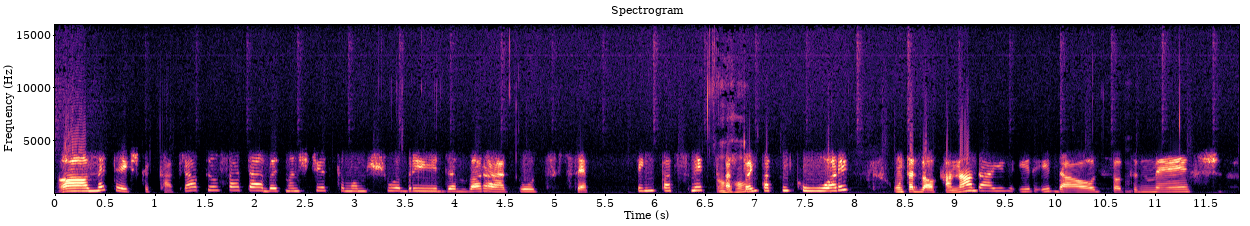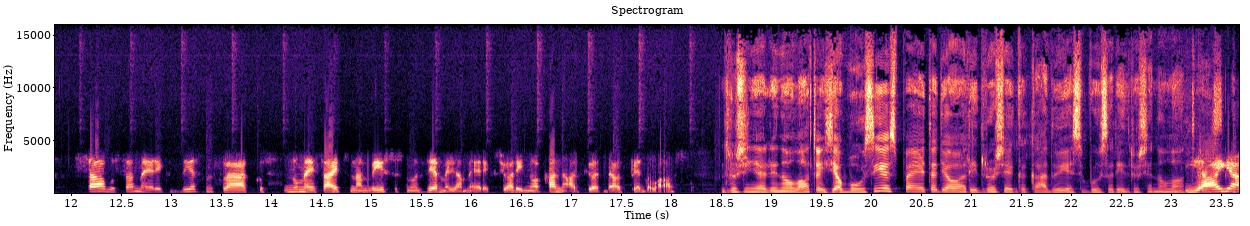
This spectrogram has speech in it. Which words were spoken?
Uh, neteikšu, ka katrā pilsētā, bet man šķiet, ka mums šobrīd varētu būt 17, Aha. 18 kori. Un tad vēl Kanādā ir, ir, ir daudz. Tad mēs savus Amerikas dziesmu svētkus, nu, mēs aicinām visus no Ziemeļamerikas, jo arī no Kanādas ļoti daudz piedalās. Droši vien arī no Latvijas. Ja būs iespēja, tad jau arī droši vien, ka kādu viesi būs arī droši vien no Latvijas. Jā, jā,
